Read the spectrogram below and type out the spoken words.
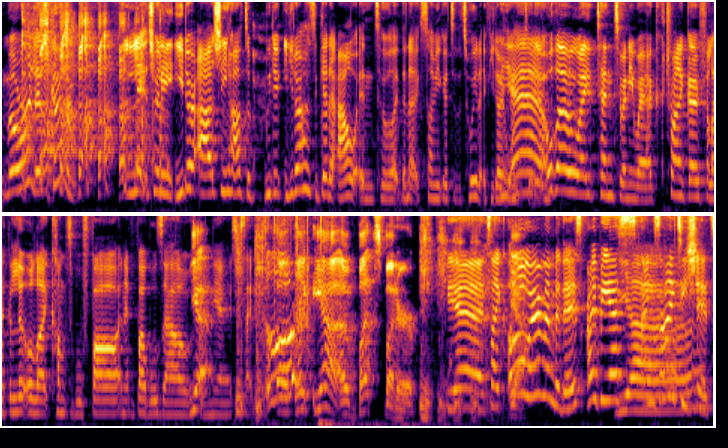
all right, let's go. Literally, you don't actually have to. We don't. You don't have to get it out until like the next time you go to the toilet if you don't Yeah, want to. Yeah, although I tend to anyway. I try to go for like a little like comfortable fart and it bubbles out. Yeah. and yeah. It's just like, Uh, like yeah a butt sputter yeah, it's like, oh, Yeah. I remember this IBS Yeah. anxiety shits.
